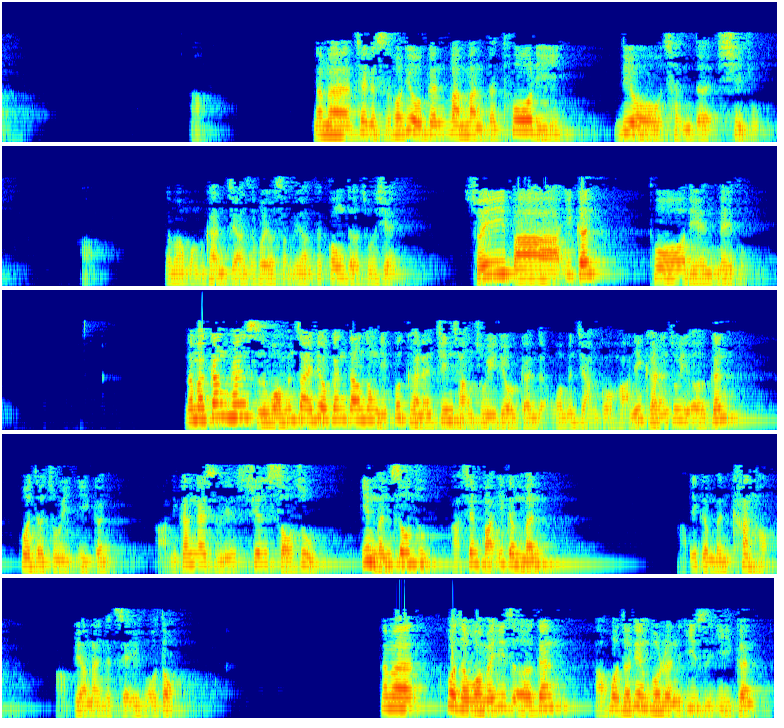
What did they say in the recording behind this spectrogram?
啊。那么这个时候，六根慢慢的脱离六尘的系缚。那么我们看这样子会有什么样的功德出现？谁把一根脱连内部。那么刚开始我们在六根当中，你不可能经常注意六根的。我们讲过哈，你可能注意耳根或者注意一根啊。你刚开始先守住一门收住啊，先把一个门啊一个门看好啊，不要让个贼活动。那么或者我们一直耳根啊，或者念佛人一直一根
